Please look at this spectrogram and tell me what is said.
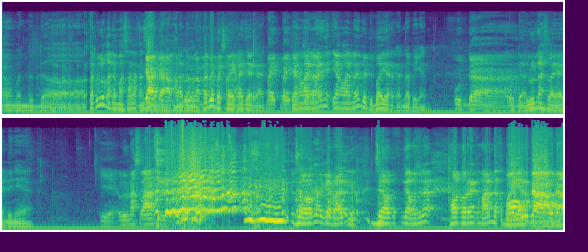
Oh, bener. Tapi lu gak ada masalah kan? Sekarang? ada, Nggak alhamdulillah Tapi baik-baik aja kan? Baik-baik yang aja. lain-lainnya yang lain-lain udah dibayar kan tapi kan? Udah. Udah lunas lah ya intinya ya. Iya, lunas lah. Jawabnya agak ragu. Jawab enggak maksudnya honor yang kemarin udah kebayar. oh, udah, kan? udah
